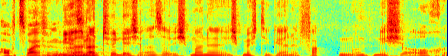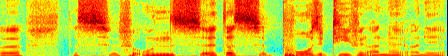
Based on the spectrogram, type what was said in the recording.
auch zweifeln. Ja, also, natürlich. Also ich meine, ich möchte gerne Fakten und nicht auch, äh, dass für uns äh, das positiv in eine, eine,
